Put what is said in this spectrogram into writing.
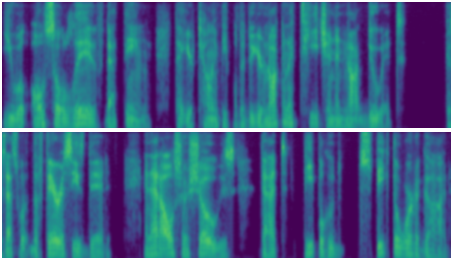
you will also live that thing that you're telling people to do. You're not going to teach and then not do it because that's what the Pharisees did. And that also shows that people who speak the word of God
